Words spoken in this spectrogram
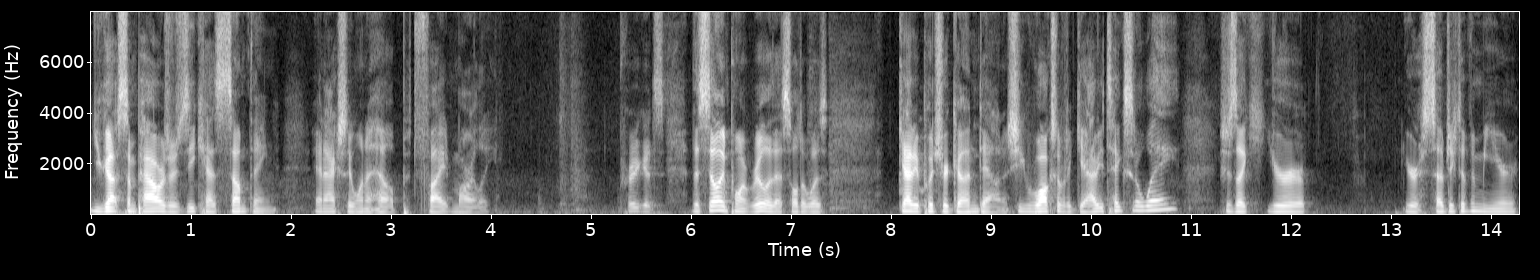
you got some powers, or Zeke has something, and I actually want to help fight Marley. Pretty good. The selling point really that sold it was, Gabi, put your gun down, and she walks over to Gabi, takes it away. She's like, "You're, you're a subject of Ymir.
